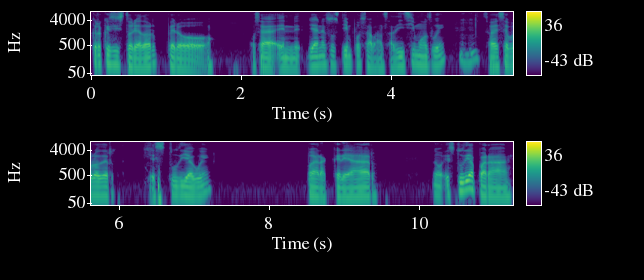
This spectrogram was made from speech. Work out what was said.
Creo que es historiador, pero, o sea, en, ya en esos tiempos avanzadísimos, güey, Ujú. ¿sabes? Ese brother estudia, güey, para crear, no, estudia para,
